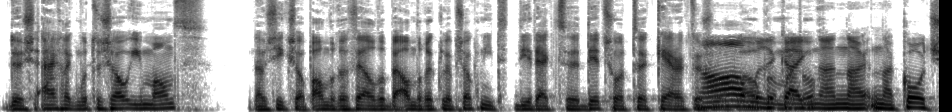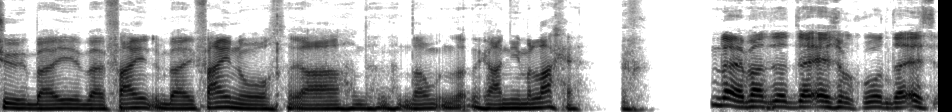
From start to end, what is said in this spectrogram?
Dus eigenlijk moet er zo iemand... Nou zie ik ze op andere velden bij andere clubs ook niet direct eh, dit soort eh, characters Nou, je maar kijken toch? naar, naar, naar coach U bij, bij, bij Feyenoord. Ja, dan, dan ga je niet meer lachen. Nee, maar dat, dat is ook gewoon. Dat is,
